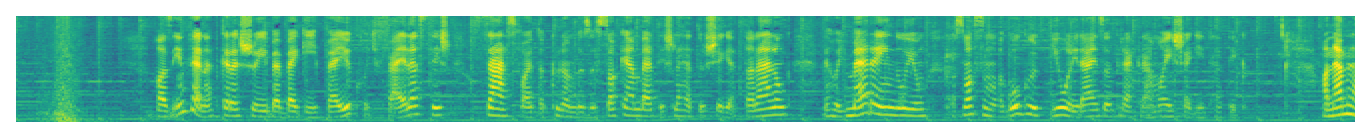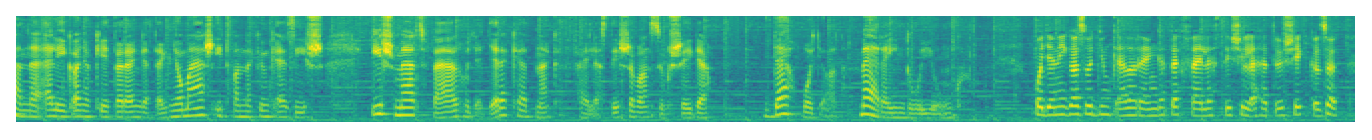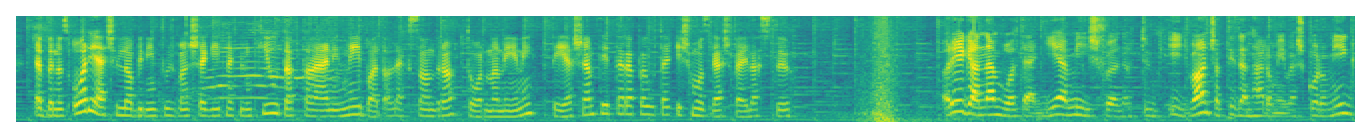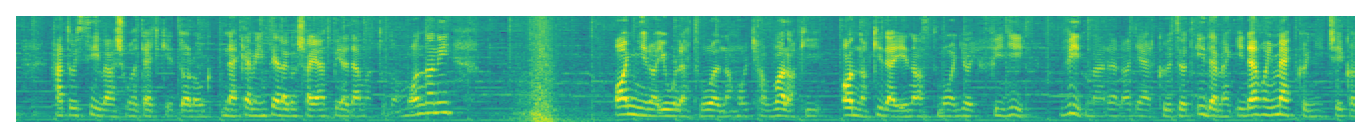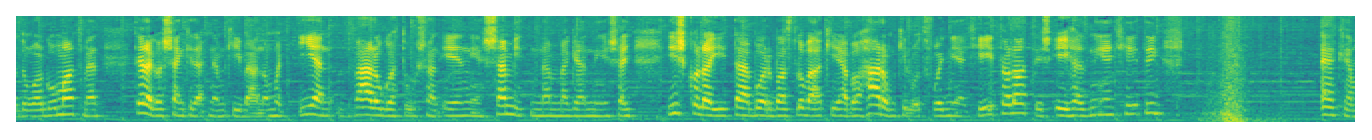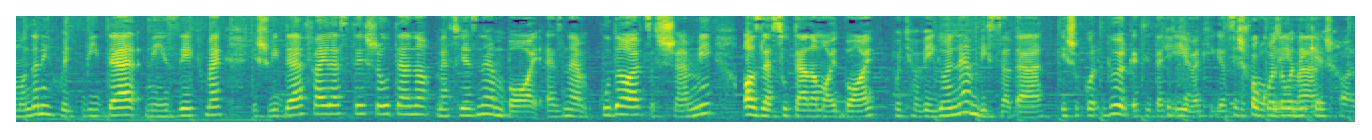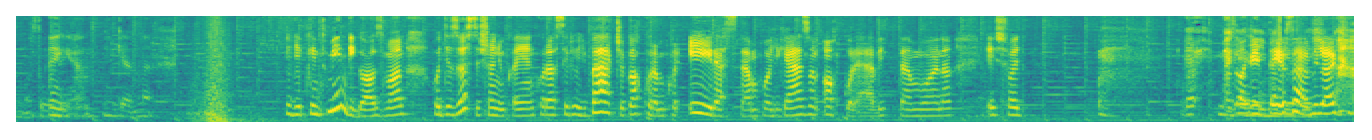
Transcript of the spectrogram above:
Ha az internet keresőjébe begépeljük, hogy fejlesztés, százfajta különböző szakembert és lehetőséget találunk, de hogy merre induljunk, azt maximum a Google jól irányzott reklámai segíthetik. Ha nem lenne elég anyaként a rengeteg nyomás, itt van nekünk ez is. Ismert fel, hogy a gyerekednek fejlesztésre van szüksége. De hogyan? Merre induljunk? Hogyan igazodjunk el a rengeteg fejlesztési lehetőség között? Ebben az óriási labirintusban segít nekünk kiutat találni Nébad Alexandra, tornanéni, TSMT terapeuta és mozgásfejlesztő. A régen nem volt ennyi ilyen, mi is fölnőttünk. Így van, csak 13 éves koromig, hát hogy szívás volt egy-két dolog. Nekem én tényleg a saját példámat tudom mondani. Annyira jó lett volna, hogyha valaki annak idején azt mondja, hogy figyelj, vidd már el a gyerkőcöt ide meg ide, hogy megkönnyítsék a dolgomat, mert tényleg azt senkinek nem kívánom, hogy ilyen válogatósan élni, és semmit nem megenni, és egy iskolai táborba, Szlovákiába három kilót fogyni egy hét alatt, és éhezni egy hétig, El kell mondani, hogy vidd el, nézzék meg, és vidd el fejlesztésre utána, mert hogy ez nem baj, ez nem kudarc, ez semmi, az lesz utána majd baj, hogyha végül nem viszed el, és akkor görgetitek Igen. évekig ezt és a fokozódik, problémát. és halmozódik. Igen. Igen. mert- Egyébként mindig az van, hogy az összes anyuka ilyenkor azt írja, hogy bárcsak akkor, amikor éreztem, hogy gázon, akkor elvittem volna. És hogy Az megérint érzelmileg.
